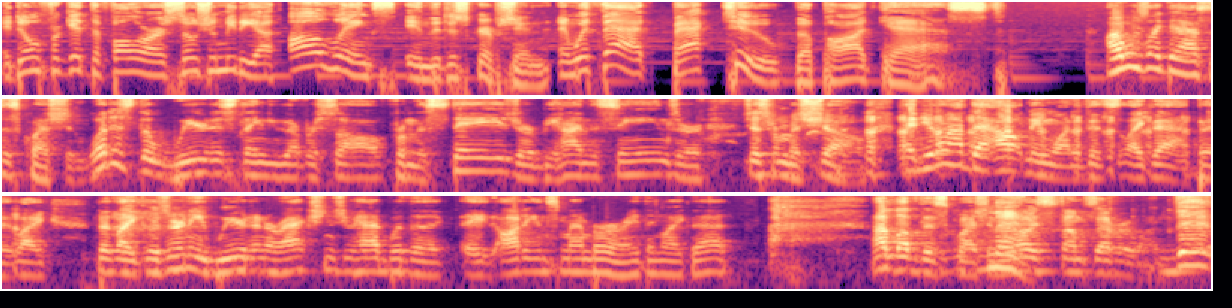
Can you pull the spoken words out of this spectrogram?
And don't forget to follow our social media, all links in the description. And with that, back to the podcast. I always like to ask this question. What is the weirdest thing you ever saw from the stage or behind the scenes or just from a show? And you don't have to out anyone if it's like that, but like but like was there any weird interactions you had with a, a audience member or anything like that? I love this question. It always stumps everyone. There,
